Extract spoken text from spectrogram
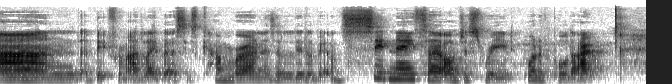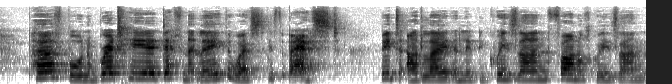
and a bit from Adelaide versus Canberra and there's a little bit on Sydney so I'll just read what I've pulled out. Perth, born and bred here, definitely the West is the best. Been to Adelaide and lived in Queensland, far north Queensland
